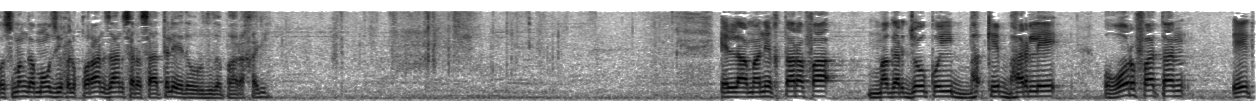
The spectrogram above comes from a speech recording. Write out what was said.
اس منگا موزی القرآن زان سر ساتلے دا اردو دا پارا خجی اللہ من اخترفا مگر جو کوئی کے بھر لے غور فتن ایک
